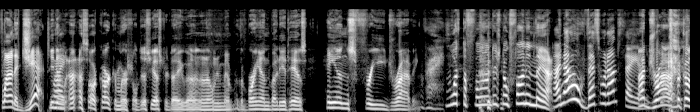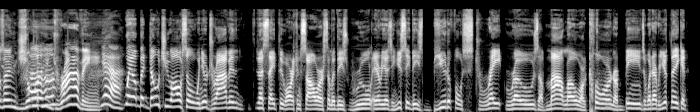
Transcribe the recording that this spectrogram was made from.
flying a jet. You Right. know, I, I saw a car commercial just yesterday. Well, I don't remember the brand, but it has hands-free driving. Right. What the fun? There's no fun in that. I know. That's what I'm saying. I drive because I enjoy Uh-huh. driving. yeah. Well, but don't you also, when you're driving, let's say through Arkansas or some of these rural areas, and you see these beautiful straight rows of milo or corn or beans or whatever, you're thinking,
